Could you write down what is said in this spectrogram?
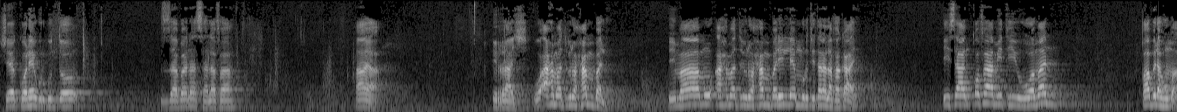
sheekolee gurguddoo zabana salafaa aya irraaj wa ahmad binu hambal imaamu ahmad binu hambalillee murtii tana lafa kaa'e isaan qofaa miti waman qablahuma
